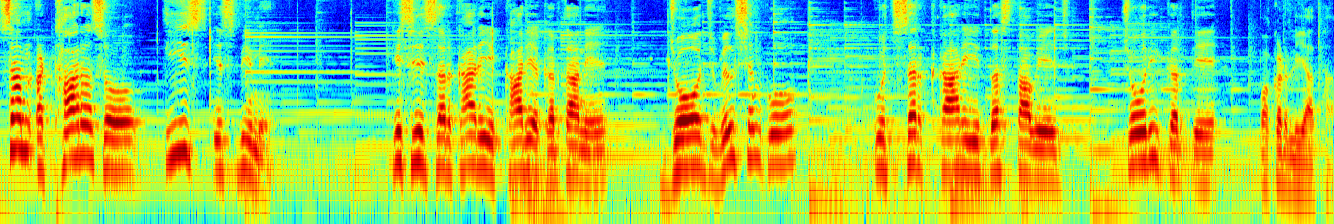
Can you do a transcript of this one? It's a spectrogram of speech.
सन 1830 ईस्वी में किसी सरकारी कार्यकर्ता ने जॉर्ज विल्सन को कुछ सरकारी दस्तावेज़ चोरी करते पकड़ लिया था।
